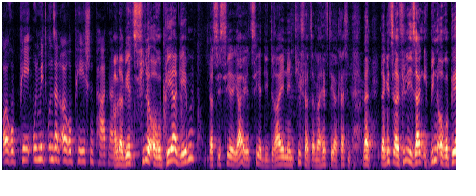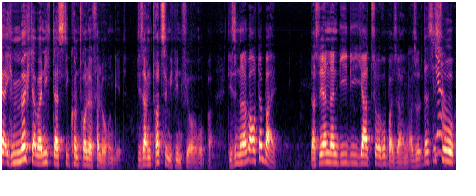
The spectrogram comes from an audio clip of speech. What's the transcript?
Europä und mit unseren europäischen Partnern. Aber da wird es viele Europäer geben. Das ist hier, ja, jetzt hier die drei in den T-Shirts, einmal heftiger Klassen. Nein, da gibt es viele, die sagen, ich bin Europäer, ich möchte aber nicht, dass die Kontrolle verloren geht. Die sagen trotzdem, ich bin für Europa. Die sind dann aber auch dabei. Das wären dann die, die Ja zu Europa sagen. Also das ist ja. so,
